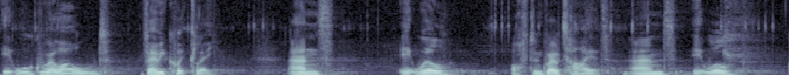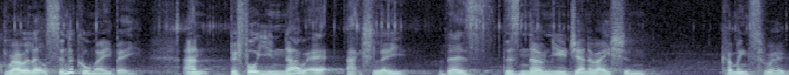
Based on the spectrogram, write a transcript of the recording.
it will grow old very quickly. And it will often grow tired. And it will grow a little cynical, maybe. And before you know it, actually, there's, there's no new generation coming through.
